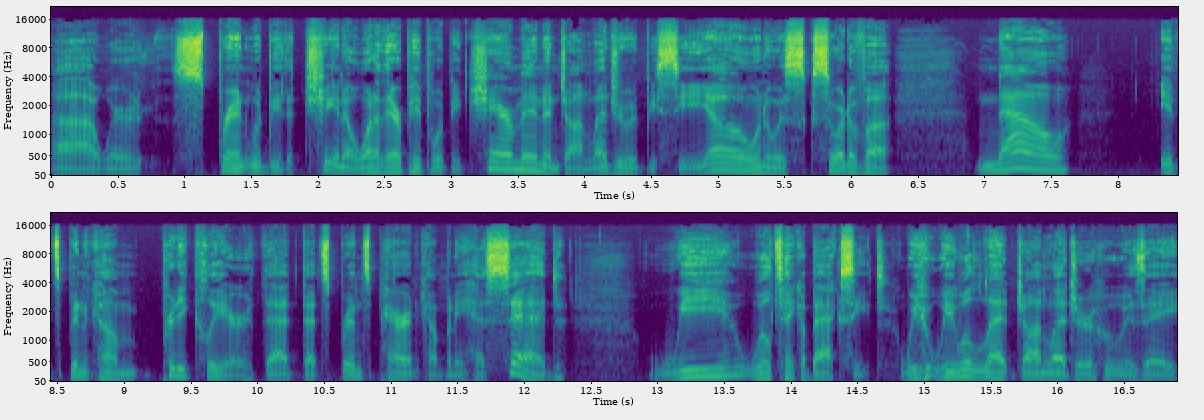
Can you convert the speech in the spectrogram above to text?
uh, where Sprint would be the you know one of their people would be chairman and John Legere would be CEO, and it was sort of a. Now, it's become pretty clear that that Sprint's parent company has said, we will take a back seat. We we will let John Legere, who is a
